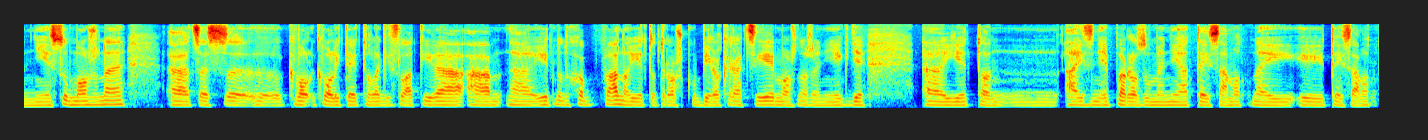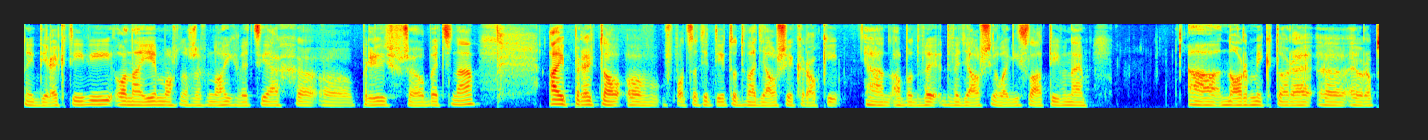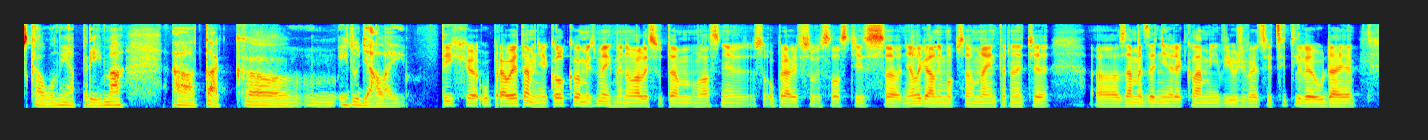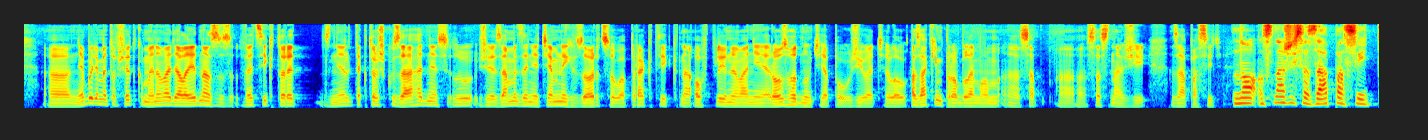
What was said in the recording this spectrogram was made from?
nie sú možné cez, e, kvôli tejto legislatíve a jednoducho, áno, je to trošku byrokracie, možno, že niekde je to aj z neporozumenia tej samotnej, tej samotnej direktívy. Ona je možno, že v mnohých veciach e, príliš všeobecná. Aj preto v podstate tieto dva ďalšie kroky alebo dve, dve ďalšie legislatívne normy, ktoré e, Európska únia príjma, tak e, idú ďalej. Tých e, úprav je tam niekoľko, my sme ich menovali, sú tam vlastne sú úpravy v súvislosti s nelegálnym obsahom na internete, zamedzenie reklamy, využívajúce citlivé údaje. Nebudeme to všetko menovať, ale jedna z vecí, ktoré zneli tak trošku záhadne, sú, že zamedzenie temných vzorcov a praktik na ovplyvňovanie rozhodnutia používateľov. A s akým problémom sa, sa snaží zapasiť? No, snaží sa zapasiť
